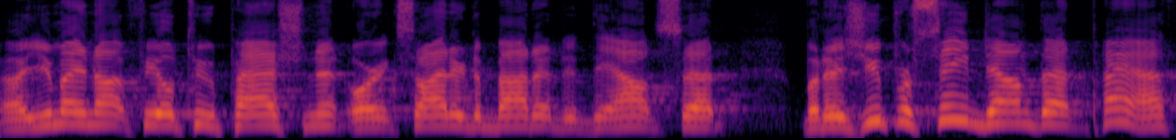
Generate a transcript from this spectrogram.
uh, you may not feel too passionate or excited about it at the outset, but as you proceed down that path,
